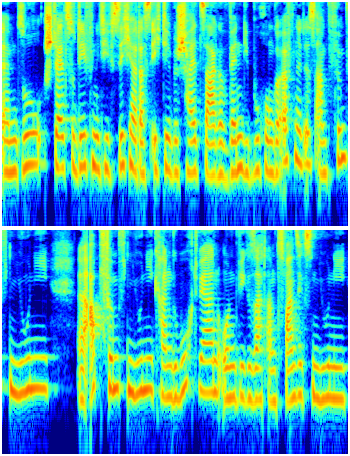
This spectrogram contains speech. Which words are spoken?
Ähm, so stellst du definitiv sicher, dass ich dir Bescheid sage, wenn die Buchung geöffnet ist. Am 5. Juni, äh, ab 5. Juni kann gebucht werden und wie gesagt, am 20. Juni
